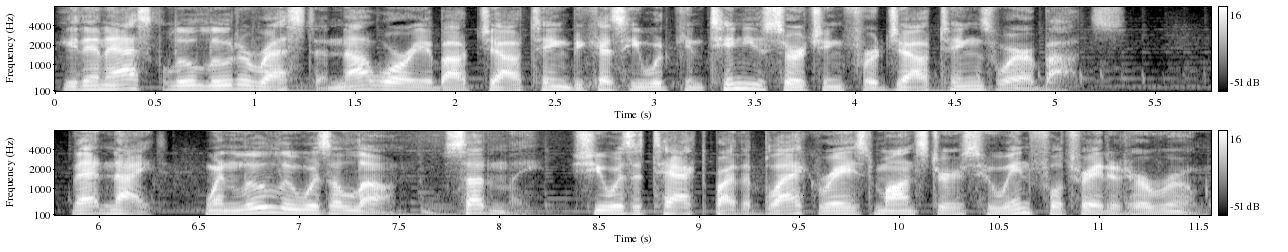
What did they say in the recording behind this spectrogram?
He then asked Lulu to rest and not worry about Zhao Ting because he would continue searching for Zhao Ting's whereabouts. That night, when Lulu was alone, suddenly, she was attacked by the black-raised monsters who infiltrated her room.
